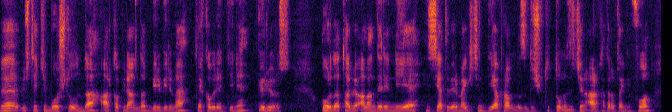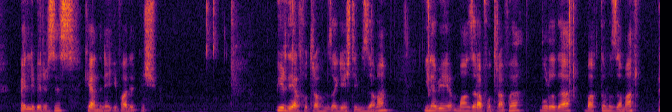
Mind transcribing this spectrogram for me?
ve üstteki boşluğunda arka planda bir birime tekabül ettiğini görüyoruz. Burada tabi alan derinliği hissiyatı vermek için diyaframımızı düşük tuttuğumuz için arka taraftaki fon belli belirsiz kendini ifade etmiş. Bir diğer fotoğrafımıza geçtiğimiz zaman yine bir manzara fotoğrafı. Burada da baktığımız zaman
